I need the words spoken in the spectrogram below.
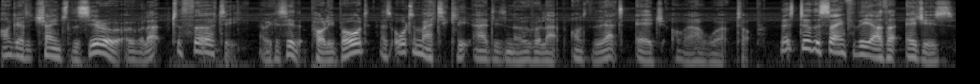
I'm going to change the zero overlap to 30 and we can see that Polyboard has automatically added an overlap onto that edge of our worktop. Let's do the same for the other edges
